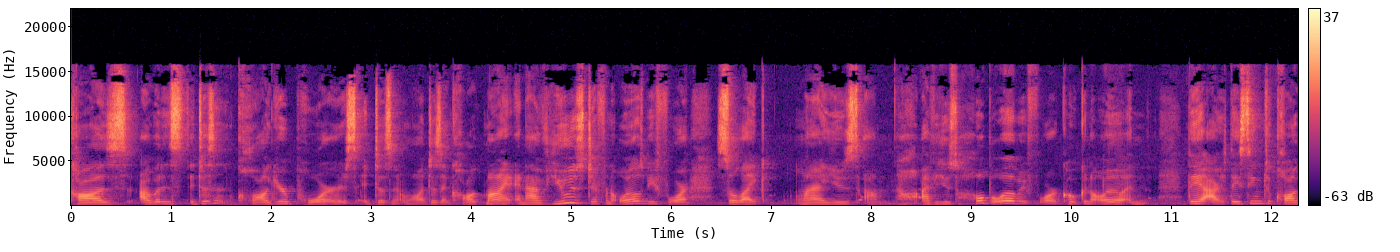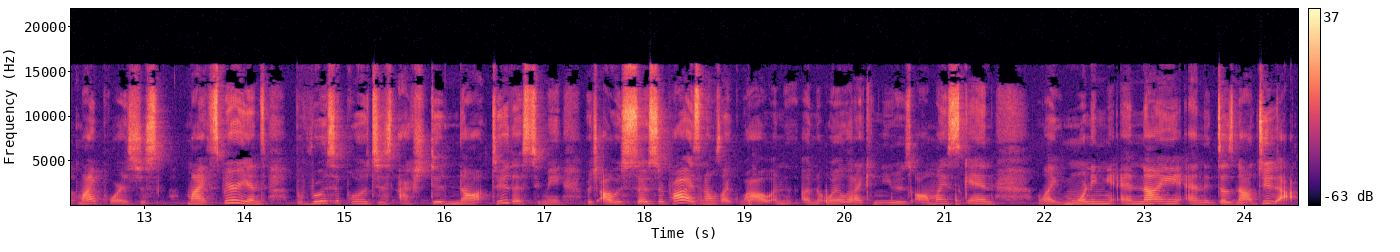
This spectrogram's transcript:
cause i wouldn't it doesn't clog your pores it doesn't well it doesn't clog mine and i've used different oils before so like when i use um i've used jojoba oil before coconut oil and they are they seem to clog my pores just my experience but rosehip oil just actually did not do this to me which i was so surprised and i was like wow an, an oil that i can use on my skin like morning and night and it does not do that.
